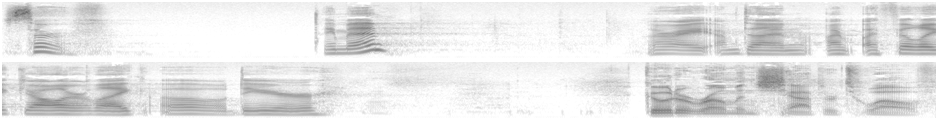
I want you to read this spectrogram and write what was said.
Serve. Amen? All right, I'm done. I, I feel like y'all are like, oh dear. Go to Romans chapter 12.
